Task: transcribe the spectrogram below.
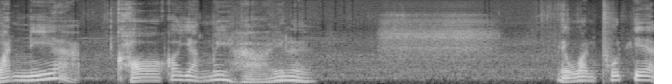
วันนี้คอก็ยังไม่หายเลย เดี๋ยววันพุธเนี่ย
